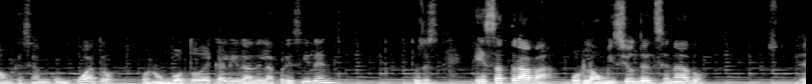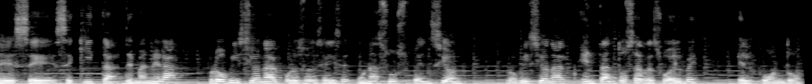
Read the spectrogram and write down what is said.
aunque sean con cuatro, con un voto de calidad de la Presidenta. Entonces, esa traba por la omisión del Senado eh, se, se quita de manera provisional, por eso se dice una suspensión provisional, en tanto se resuelve el fondo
